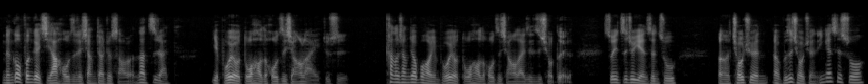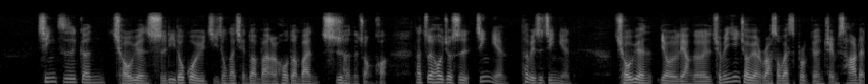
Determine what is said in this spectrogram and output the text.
能够分给其他猴子的香蕉就少了，那自然也不会有多好的猴子想要来，就是看到香蕉不好，也不会有多好的猴子想要来这支球队了。所以这就衍生出，呃，球权呃不是球权，应该是说薪资跟球员实力都过于集中在前段班，而后段班失衡的状况。那最后就是今年，特别是今年，球员有两个全明星球员，Russell Westbrook 跟 James Harden，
